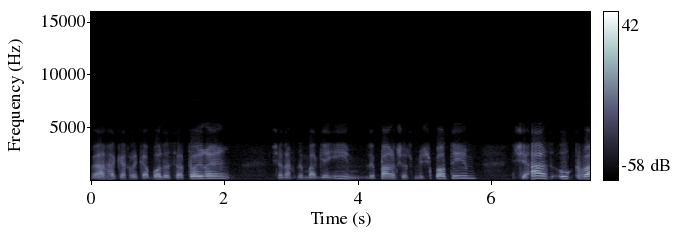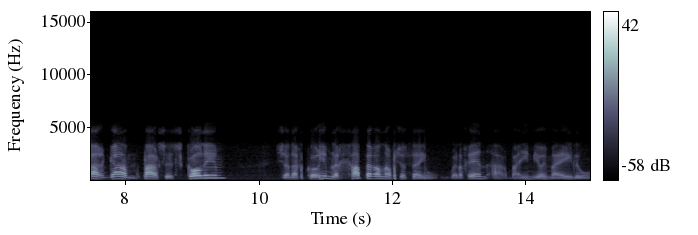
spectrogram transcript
ואחר כך לקבול הסטוירה שאנחנו מגיעים לפרשת משפוטים שאז הוא כבר גם פרשת שקולים שאנחנו קוראים לכפר על נפשתנו ולכן הארבעים יום האלו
